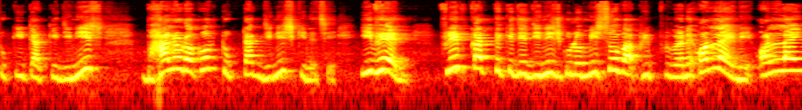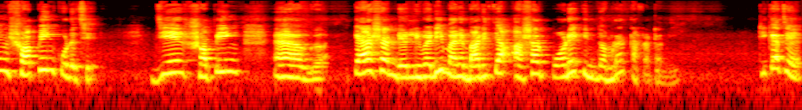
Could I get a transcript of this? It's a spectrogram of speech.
টুকিটাকি জিনিস, ভালো রকম টুকটাক জিনিস কিনেছে। ইভেন, ফ্লিপকার্ট থেকে যে জিনিসগুলো মিশো বা ফ্লিপ মানে অনলাইনে, অনলাইন শপিং করেছে যে শপিং ক্যাশ অন ডেলিভারি মানে বাড়িতে আসার পরে কিন্তু আমরা টাকাটা দিই। ঠিক আছে?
